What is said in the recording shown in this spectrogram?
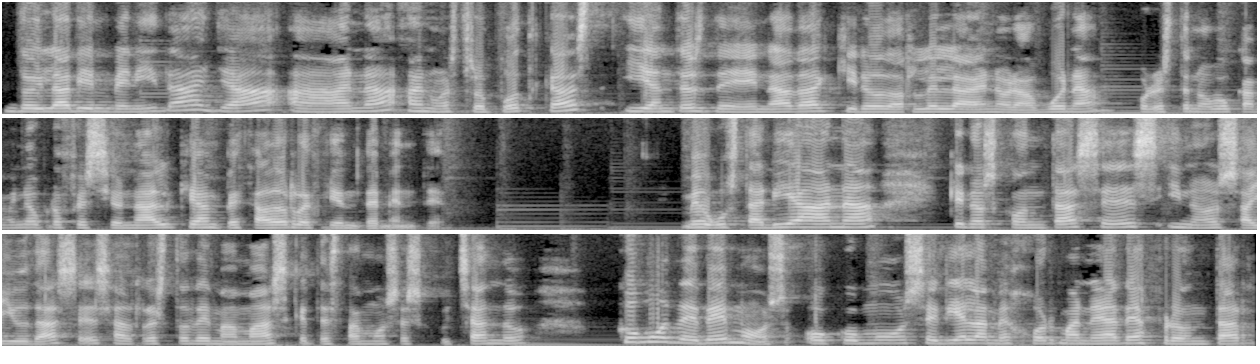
Doy la bienvenida ya a Ana a nuestro podcast y antes de nada quiero darle la enhorabuena por este nuevo camino profesional que ha empezado recientemente. Me gustaría, Ana, que nos contases y nos ayudases al resto de mamás que te estamos escuchando cómo debemos o cómo sería la mejor manera de afrontar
